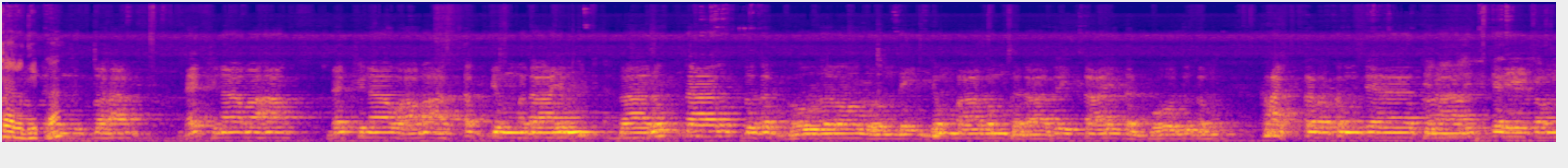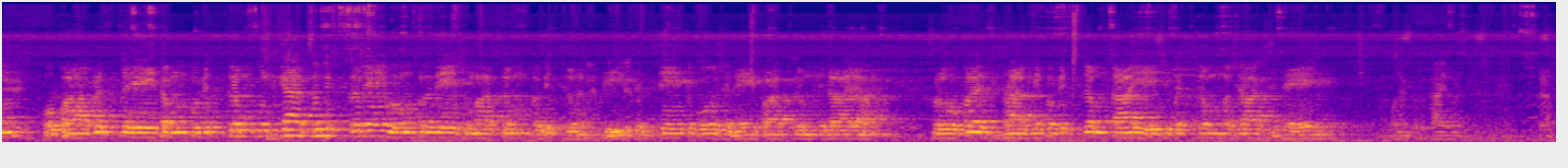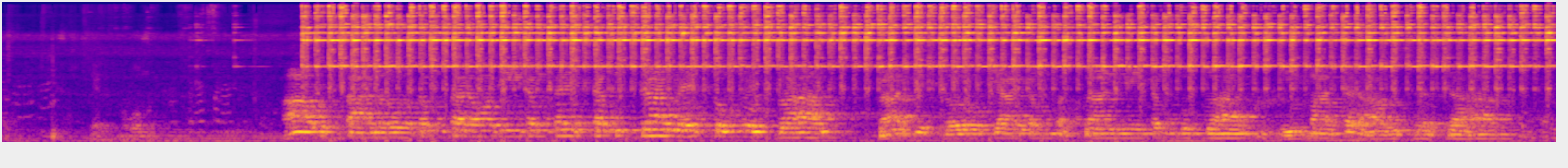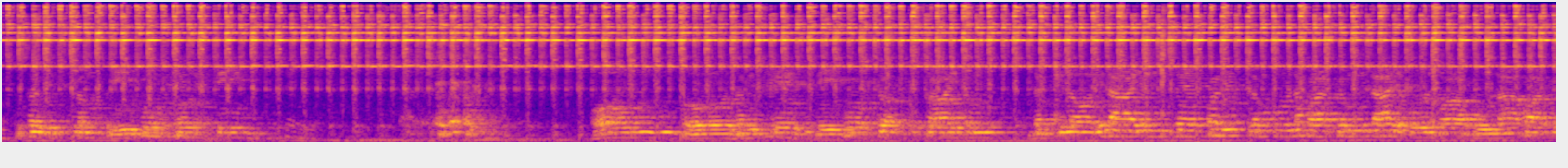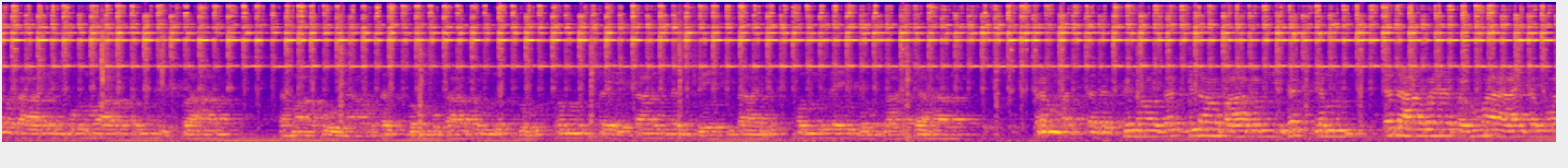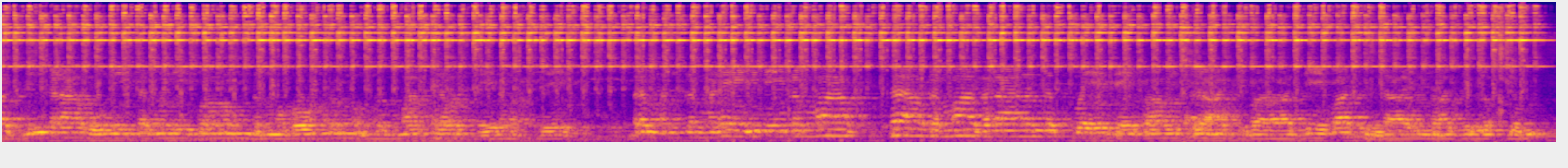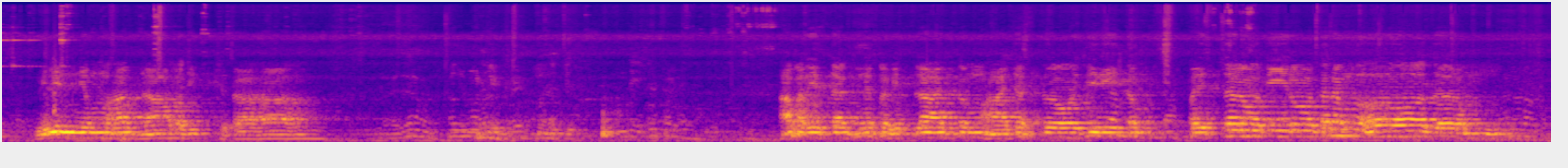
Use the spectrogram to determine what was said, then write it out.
क्षरदिक् दक्षिणामः दक्षिणावामस्तभ्यं मदायम् प्रारुक्तारुक्तदद्भौदरोगं दैह्यं भागं सदा दैत्याय दद्भोदुतं काष्ठरतं च तिरादित्यरेकम् उपावृत्तरेकं पवित्रं पुण्यात्सवित्रमेवं प्रदेशमात्रं पवित्रं श्रीसत्येकपोषणे आवृत्तानलोकं करोमीकं कनिष्ठपुत्रावृत्तुं कृत्वा प्रार्थितोक्याकं भक्तान्येकं बुद्ध्वा भीमाश्चरावुद्रक्षः सवित्रं प्रेमो भवति ఓం గోధవిష్ణేషిదేవోక్షాయుధం దక్షిణోనిదాయం పవిత్రం పూర్ణపాకం దాయ పూర్వా పూర్ణాపాకమదాయం పూర్వావకం విశ్వా సమాపూర్ణావతత్వం ముఖాకం మృత్యుత్వం ముత్రేతాయుధేతాయుత్వం లేఖం ప్రాచ బ్రహ్మస్తదక్షిణో దక్షిణో భాగం నిసత్యం తదా వయ బ్రహ్మరాయుధం అస్మిన్ కళా భూమి కర్మణి కోమం బ్రహ్మకోమం బ్రహ్మం బ్రహ్మాక్షణం नमस्ते ब्रह्मन् ब्रह्मणे हिते ब्रह्मा स ब्रह्मा सदानन्दत्वये पावित्राशिवाद्येवासिन्दायं राज्यविलक्ष्यं विलिन्यं महाज्ञावदीक्षताः अमरितग्नपवित्राजितं हाचस्त्रोतिरीतं परिस्तरोतीरोतरमोदरम्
